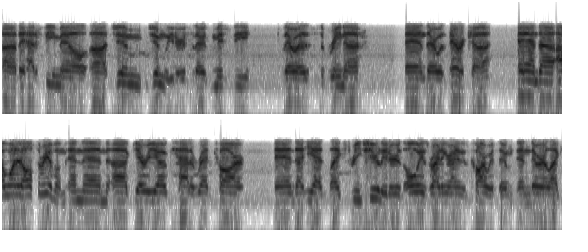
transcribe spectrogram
uh, they had a female uh, gym gym leader. So there's Misty, there was Sabrina, and there was Erika, and uh, I wanted all three of them. And then uh, Gary Oak had a red car and uh, he had like three cheerleaders always riding around in his car with him, and they were like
